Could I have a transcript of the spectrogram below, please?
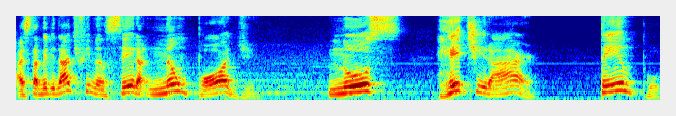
A estabilidade financeira não pode nos retirar tempo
